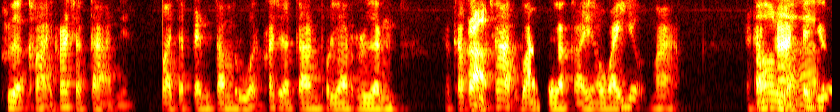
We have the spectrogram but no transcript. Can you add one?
เครือข่ายข้าราชการเนี่ยว่าจะเป็นตำรวจข้าราชการพลเรือนนะครับสุชาติวางกลไกเอาไว้เยอะมากนะครับอาจจะเยอะ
